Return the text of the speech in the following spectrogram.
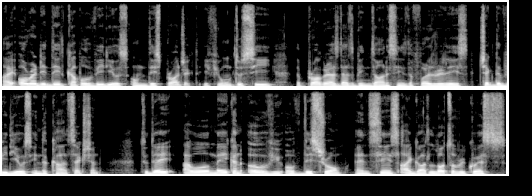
I already did couple videos on this project. If you want to see the progress that's been done since the first release, check the videos in the card section. Today I will make an overview of this ROM and since I got lots of requests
